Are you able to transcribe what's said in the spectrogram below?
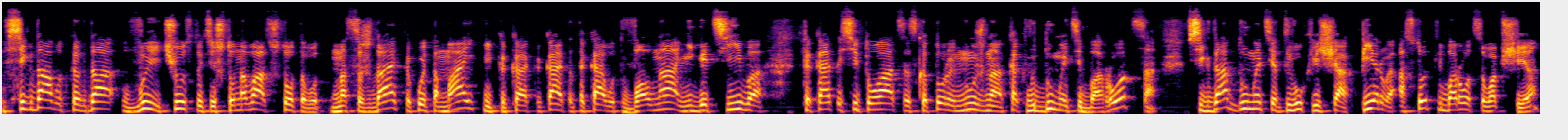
Всегда вот когда вы чувствуете, что на вас что-то вот насаждает, какой-то маятник, какая- какая-то такая вот волна негатива, какая-то ситуация, с которой нужно, как вы думаете, бороться, всегда думайте о двух вещах. Первое, а стоит ли бороться вообще?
